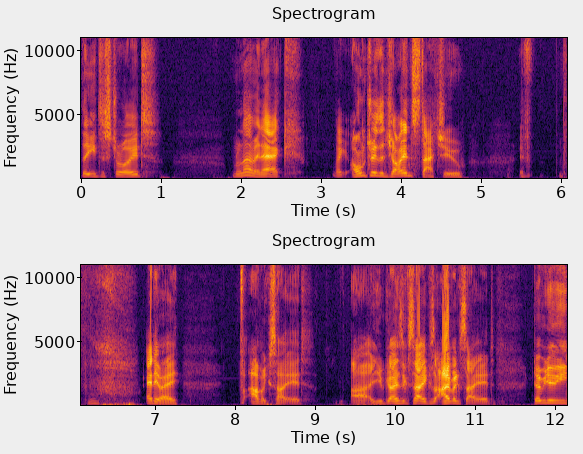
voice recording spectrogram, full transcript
that he destroyed. Blimey. Like Andre the Giant statue. If Anyway, I'm excited. Uh, are you guys excited? Because I'm excited. WWE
